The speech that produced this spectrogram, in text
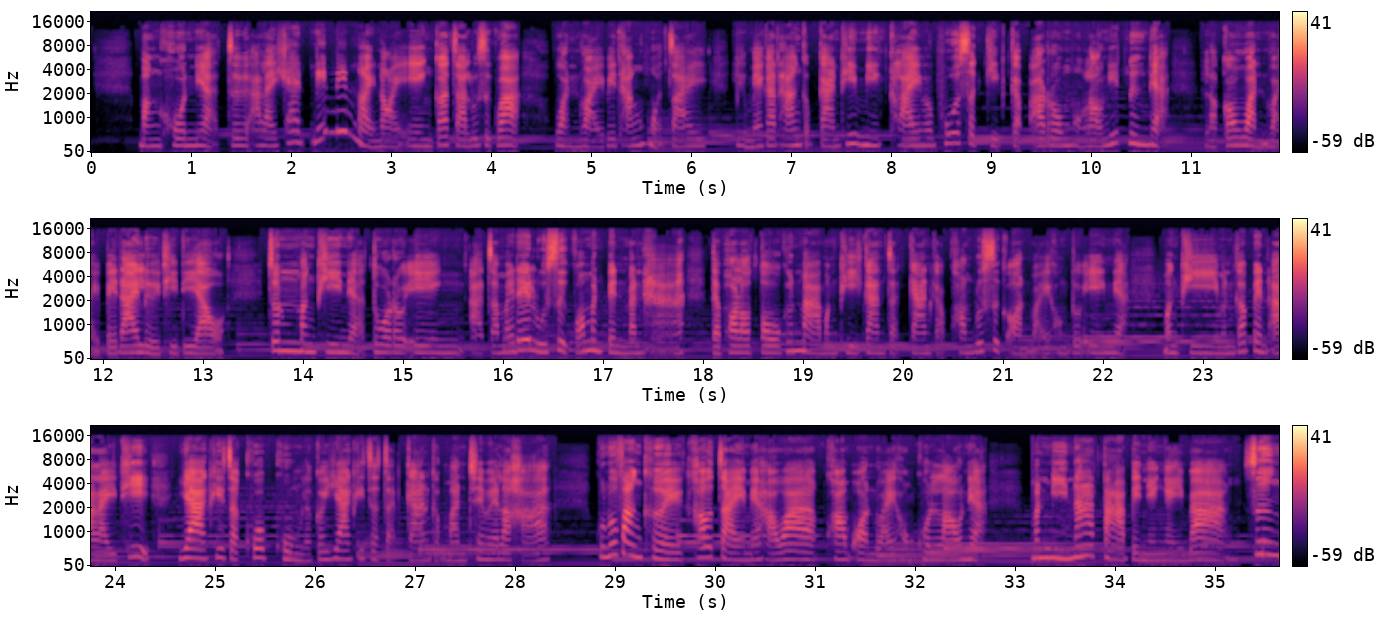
บางคนเนี่ยเจออะไรแค่นิดๆหน่อยๆเองก็จะรู้สึกว่า หวั่นไหวไปทั้งหัวใจ หรือแม้กระทั่งกับการที่มีใครมาพูดสะกิดกับอารมณ์ของเรานิดนึงเนี่ยแล้วก็หวั่นไหวไปได้เลยทีเดียว จนบางทีเนี่ยตัวเราเองอาจจะไม่ได้รู้สึกว่ามันเป็นปัญหา แต่พอเราโตขึ้นมาบางทีการจัดการกับความรู้สึกอ่อนไหวของตัวเองเนี่ยบางทีมันก็เป็นอะไรที่ยากที่จะควบคุม แล้วก็ยากที่จะจัดการกับมันใช่ไหมล่ะคะคุณผู้ฟังเคยเข้าใจไหมคะว่าความอ่อนไหวของคนเราเนี่ย มันมีหน้าตาเป็นยังไงบ้าง ซึ่ง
